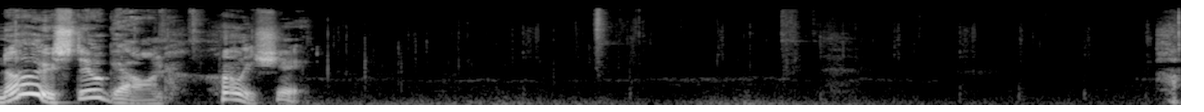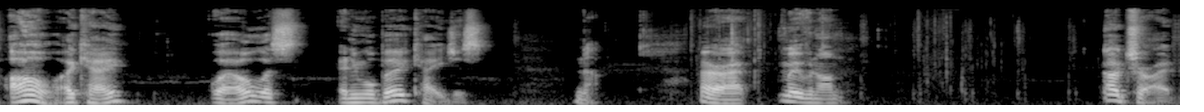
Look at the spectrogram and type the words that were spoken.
No, still going. Holy shit. Oh, okay. Well, let's... Any more bird cages? No. Alright, moving on. I tried.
